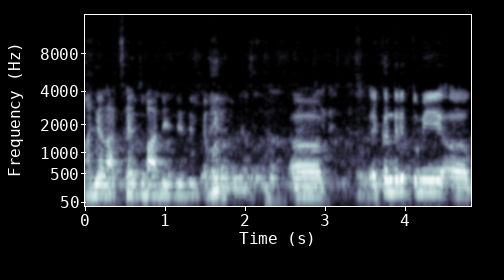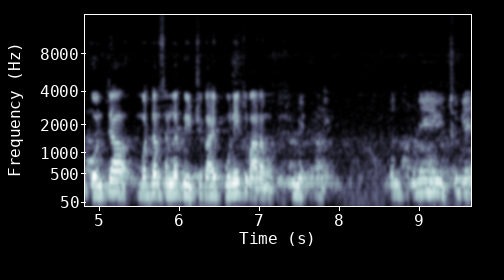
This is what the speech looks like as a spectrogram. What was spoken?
मान्य राजसाहेब जो आदेश देतील त्या बाजूने एकंदरीत तुम्ही कोणत्या मतदारसंघात इच्छुक आहे? पुणे की बारामती? पुणे पुणे. इच्छुक आहे.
